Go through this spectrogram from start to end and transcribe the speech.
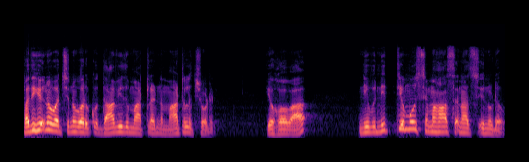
పదిహేనో వచనం వరకు దావీదు మాట్లాడిన మాటలు చూడండి. యహోవా నీవు నిత్యము సింహాసనాసీనుడవు.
